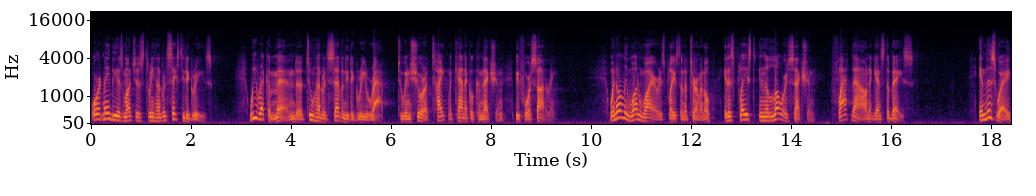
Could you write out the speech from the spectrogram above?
or it may be as much as 360 degrees. We recommend a 270 degree wrap to ensure a tight mechanical connection before soldering. When only one wire is placed in a terminal, it is placed in the lower section, flat down against the base. In this way,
